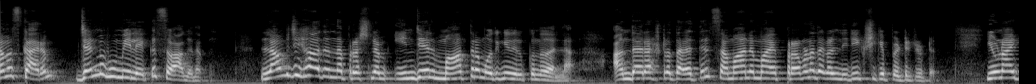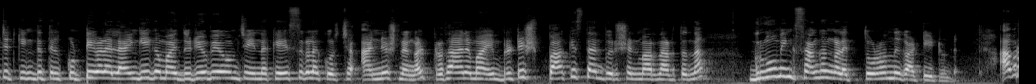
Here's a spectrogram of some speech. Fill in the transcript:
നമസ്കാരം. ജന്മഭൂമിയിലേക്ക് സ്വാഗതം. ലവ് ജിഹാദ് എന്ന പ്രശ്നം ഇന്ത്യയിൽ മാത്രം ഒതുങ്ങി നിൽക്കുന്നതല്ല. അന്താരാഷ്ട്ര തലത്തിൽ സമാനമായ പ്രവണതകൾ നിരീക്ഷിക്കപ്പെട്ടിട്ടുണ്ട്. യുണൈറ്റഡ് കിങ്ഡത്തിൽ കുട്ടികളെ ലൈംഗികമായി ദുരുപയോഗം ചെയ്യുന്ന കേസുകളെക്കുറിച്ച് അന്വേഷണങ്ങൾ പ്രധാനമായും ബ്രിട്ടീഷ് പാകിസ്ഥാൻ പുരുഷന്മാർ നടത്തുന്ന ഗ്രൂമിംഗ് സംഘങ്ങളെ തുറന്നു കാട്ടിയിട്ടുണ്ട്. അവർ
